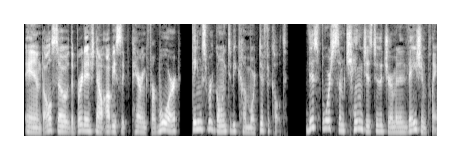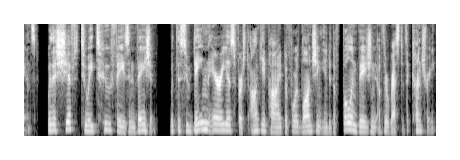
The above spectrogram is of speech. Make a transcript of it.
and also the British now obviously preparing for war, things were going to become more difficult. This forced some changes to the German invasion plans, with a shift to a two phase invasion, with the Sudeten areas first occupied before launching into the full invasion of the rest of the country.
